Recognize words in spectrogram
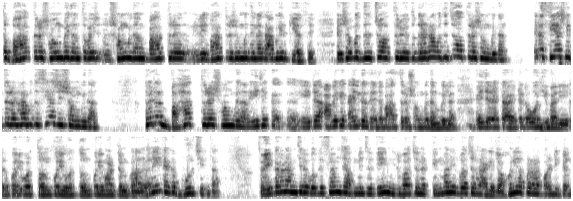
তো বাহাত্তরের সংবিধান তো ভাই সংবিধান বাহাত্তরের বাহাত্তরের সংবিধান আবেগের কি আছে? এই সংবিধান চুয়াত্তর তো চুয়াত্তরের সংবিধান। এটা ছিয়াশি তো এটা ছিয়াশি সংবিধান। তো এটা বাহাত্তরের সংবিধান, এই যে এটা আবেগে কাইন্দা দেয় যে বাহাত্তরের সংবিধান বুঝলে? এই যে এটা একটা ওহিবানি এটার পরিবর্তন পরিবর্তন, পরিমার্জন করা যাবে এটা একটা ভুল চিন্তা। তো এই কারণে আমি যেটা বলতেছিলাম যে আপনি যদি নির্বাচনের, তিনবার নির্বাচনের আগে যখনই আপনারা পলিটিক্যাল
